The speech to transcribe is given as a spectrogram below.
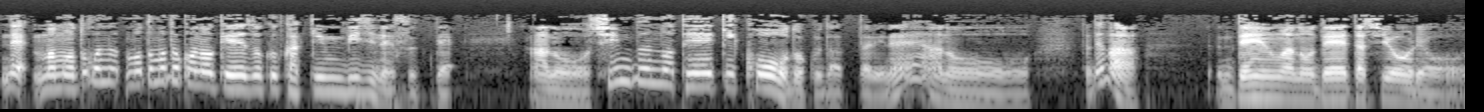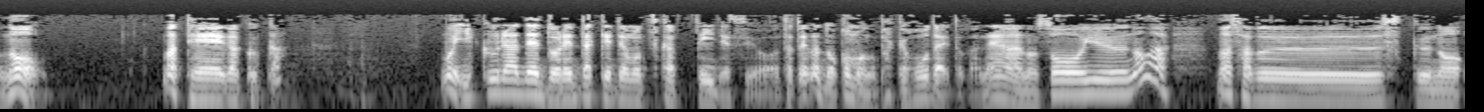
で、まあ、もとこのもともとこの継続課金ビジネスって、あの、新聞の定期購読だったりね、あの、例えば、電話のデータ使用量の、まあ、定額化もういくらでどれだけでも使っていいですよ。例えばドコモのパケ放題とかね、あの、そういうのが、まあ、サブスクの、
